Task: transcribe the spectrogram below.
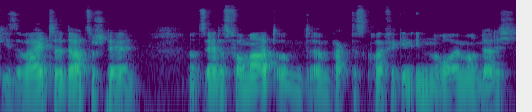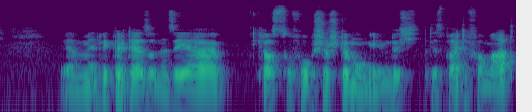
diese Weite darzustellen, nutzt er das Format und ähm, packt es häufig in Innenräume und dadurch ähm, entwickelt er so eine sehr klaustrophobische Stimmung eben durch das breite Format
